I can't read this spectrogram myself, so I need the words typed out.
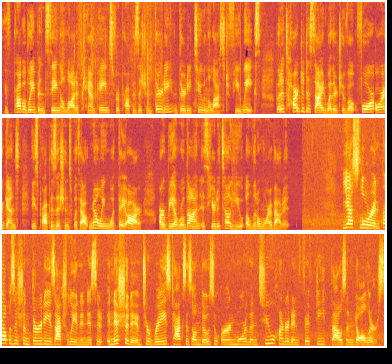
You've probably been seeing a lot of campaigns for Proposition 30 and 32 in the last few weeks, but it's hard to decide whether to vote for or against these propositions without knowing what they are. Our Bia Roldan is here to tell you a little more about it. Yes, Lauren, Proposition 30 is actually an inici initiative to raise taxes on those who earn more than $250,000.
